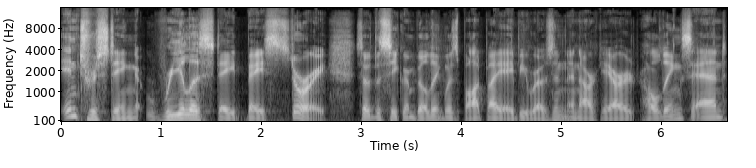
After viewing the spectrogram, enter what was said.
interesting real estate based story. So the Seagram building was bought by Aby Rosen and RKR Holdings, and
